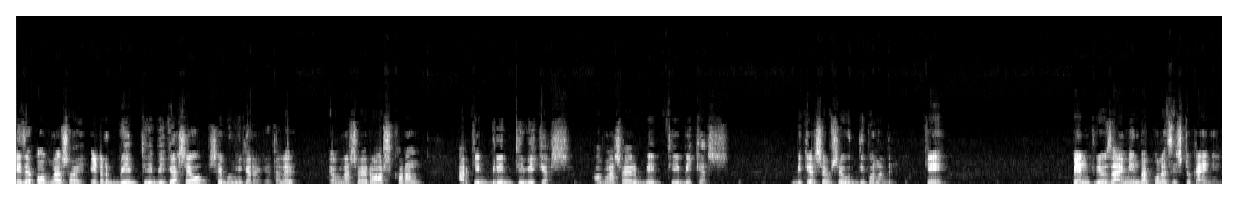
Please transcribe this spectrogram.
এই যে অগ্নাশয়, এটার বৃদ্ধি বিকাশেও সে ভূমিকা রাখে। তাহলে অগ্নাশয়ের রসক্ষরণ আর কি বৃদ্ধি বিকাশ? অগ্নাশয়ের বৃদ্ধি বিকাশ। বিকাশেও সে উদ্দীপনা দেয়। কে? পেনক্রিওজাইমিন বা কোলাসিস্টোকাইনিন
